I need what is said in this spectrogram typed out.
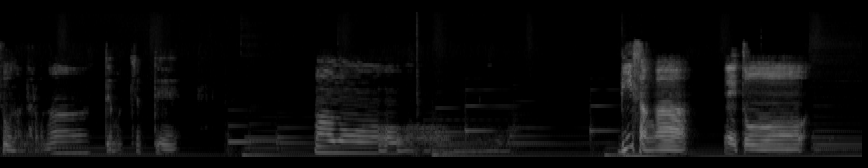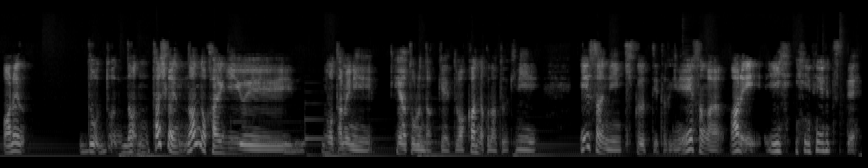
そうなんだろうなって思っちゃって。あのー、B さんが、えっ、ー、と、あれ、ど、ど、な、確かに何の会議のために部屋取るんだっけって分かんなくなった時に、A さんに聞くって言った時に A さんが、あれ、いいねっつって。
